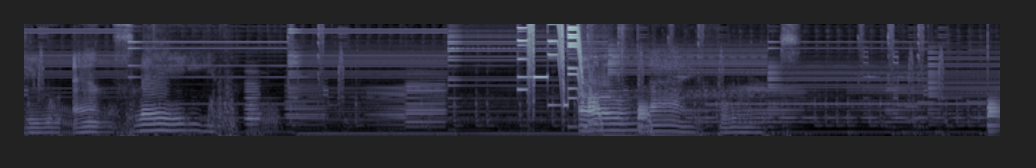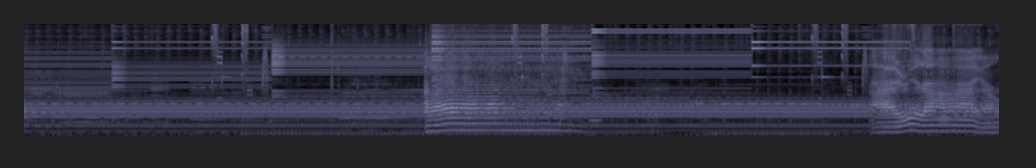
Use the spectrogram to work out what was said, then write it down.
to enslave all life forms. I, I rely on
